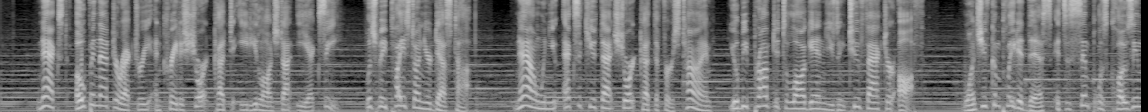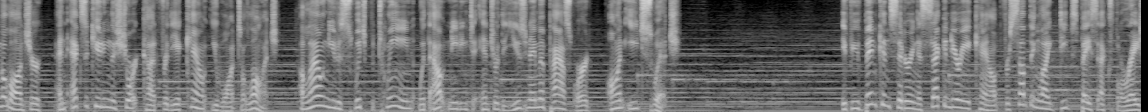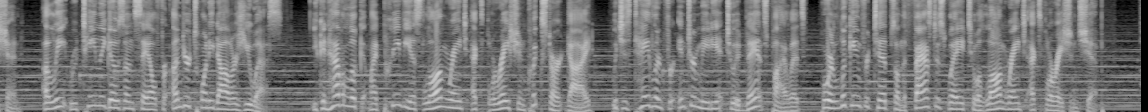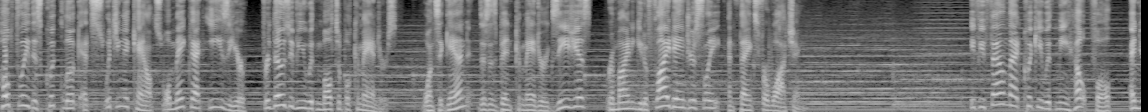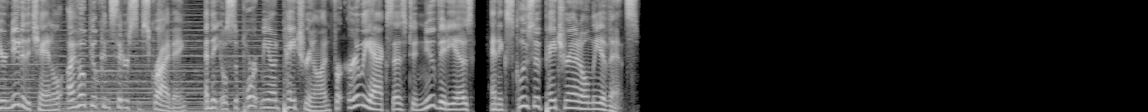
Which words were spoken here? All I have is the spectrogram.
Next, open that directory and create a shortcut to edlaunch.exe, which will be placed on your desktop. Now, when you execute that shortcut the first time, you'll be prompted to log in using two-factor auth. Once you've completed this, it's as simple as closing the launcher and executing the shortcut for the account you want to launch, allowing you to switch between without needing to enter the username and password on each switch. If you've been considering a secondary account for something like deep space exploration, Elite routinely goes on sale for under $20 US. You can have a look at my previous long range exploration quick start guide which is tailored for intermediate to advanced pilots who are looking for tips on the fastest way to a long range exploration ship. Hopefully, this quick look at switching accounts will make that easier for those of you with multiple commanders. Once again, this has been Commander Exigeous, reminding you to fly dangerously, and thanks for watching. If you found that quickie with me helpful and you're new to the channel, I hope you'll consider subscribing and that you'll support me on Patreon for early access to new videos and exclusive Patreon only events.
